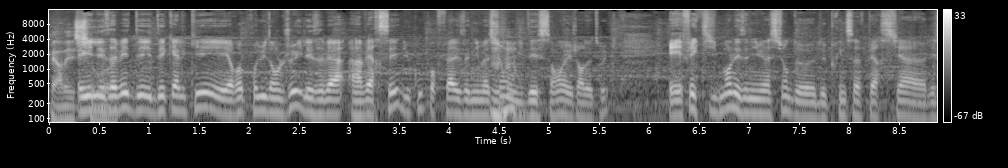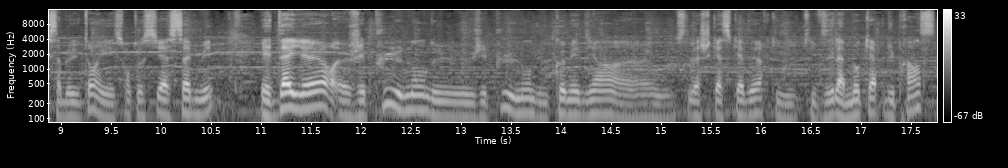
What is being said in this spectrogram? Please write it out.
faire des et il les avait dé- décalqués et reproduits dans le jeu, il les avait inversés du coup pour faire les animations Mhm. où il descend et ce genre de trucs. Et effectivement, les animations de, de Prince of Persia, Les Sables du Temps, ils sont aussi à saluer. Et d'ailleurs, euh, j'ai plus le nom du, j'ai plus le nom du comédien euh, ou slash cascadeur qui, qui faisait la mocap du prince.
